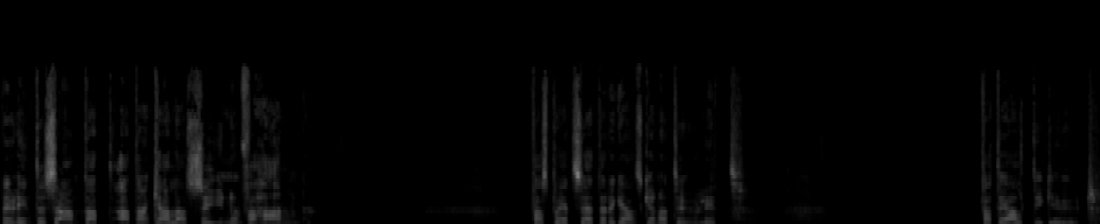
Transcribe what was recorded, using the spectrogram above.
Det är väl intressant att, att han kallar synen för han. Fast på ett sätt är det ganska naturligt. För att det är alltid Gud.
